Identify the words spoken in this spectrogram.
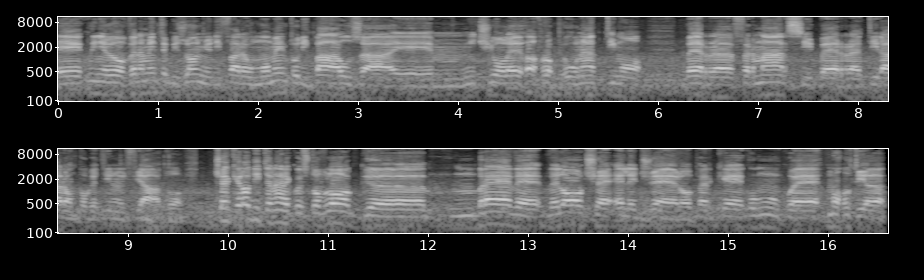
e quindi avevo veramente bisogno di fare un momento di pausa, e mi ci voleva proprio un attimo per fermarsi, per tirare un pochettino il fiato. Cercherò di tenere questo vlog eh, breve, veloce e leggero, perché comunque molti eh,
